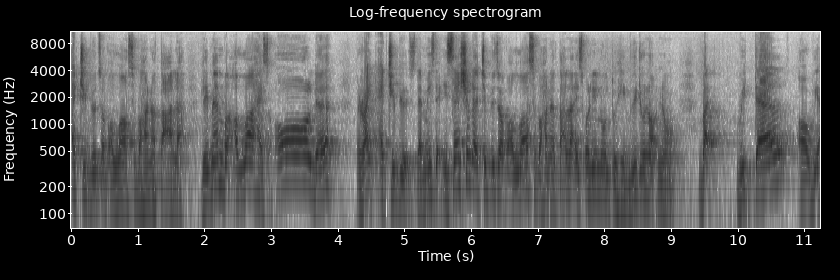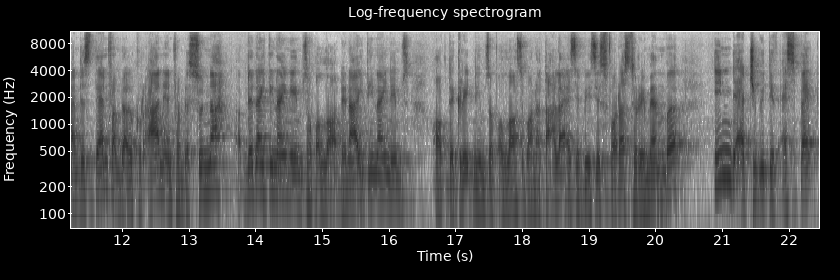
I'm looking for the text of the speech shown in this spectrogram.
attributes of Allah subhanahu wa ta'ala. Remember Allah has all the right attributes that means the essential attributes of Allah subhanahu wa ta'ala is only known to him we do not know but we tell or we understand from the Al-Quran and from the Sunnah the 99 names of Allah, the 99 names of the great names of Allah subhanahu wa ta'ala as a basis for us to remember in the attributive aspect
